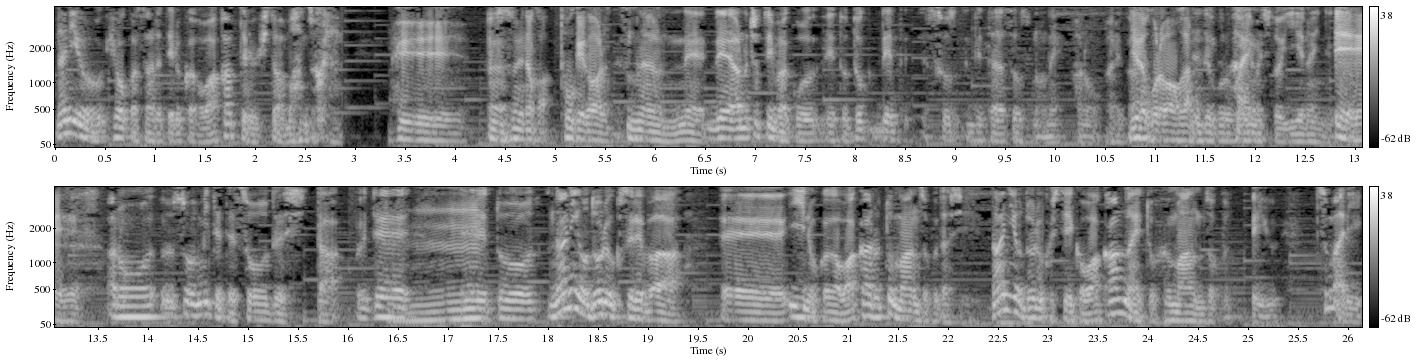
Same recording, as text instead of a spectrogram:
何を評価されてるかが分かってる人は満足なの。へえ、うん、そういうなんか統計があるんですかなるね。で、あの、ちょっと今、こう、えっ、ー、と、ど、で、そう、データソースのね、あの、あれが。出所は分かんない。出所が今ちょっと言えないんで。ええー、あの、そう見ててそうでした。で、えっ、ー、と、何を努力すれば、えー、いいのかが分かると満足だし、何を努力していいか分かんないと不満足っていう。つまり、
